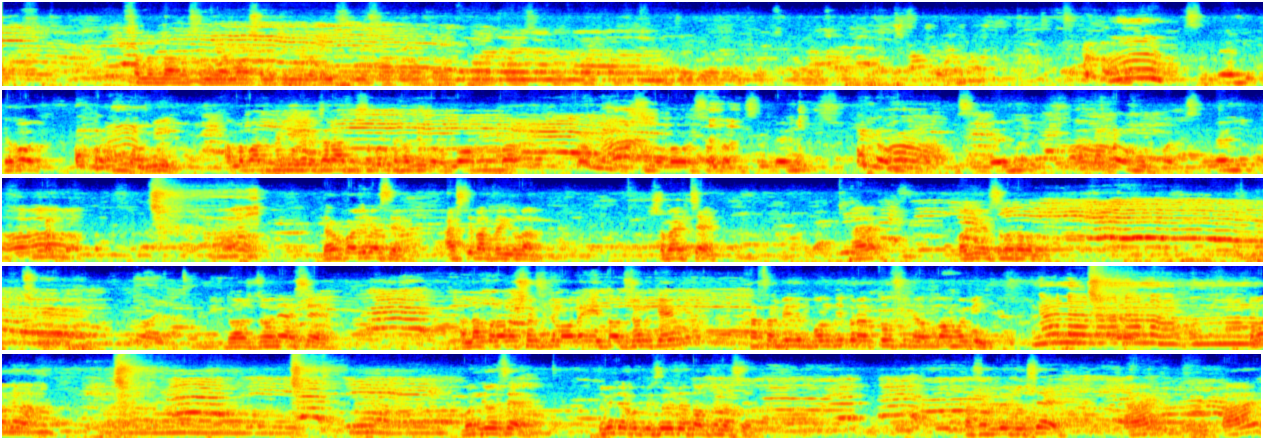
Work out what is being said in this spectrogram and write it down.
যারা সকলকে দেখো কজন আছে? আসতে বাকি সবাই আছে? হ্যাঁ? কজন আছে? কথা বলো। দশ জনে আছে। আল্লাহ কোরআন শহীদ মাওলা এই দশজনকে খাসার বিরুদ্ধে বন্দি করার তৌফিক আল্লাহ আমিন। তোমাকে না? বন্দি হয়েছে? তুমি দেখো পিছনে যে দশজন আছে। খাসার ভিতরে ঢুকছে? হ্যাঁ হ্যাঁ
